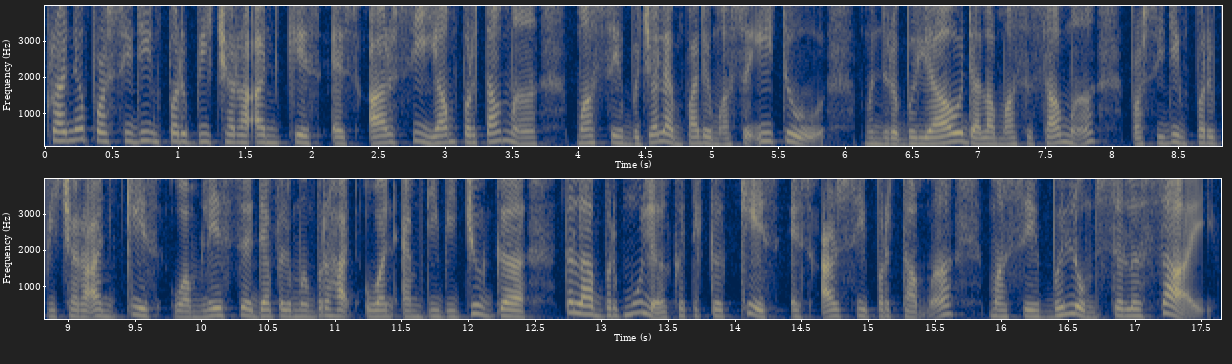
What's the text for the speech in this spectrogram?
kerana prosiding perbicaraan kes SRC yang pertama masih berjalan pada masa itu. Menurut beliau, dalam masa sama, prosiding perbicaraan kes Wan Malaysia Development Berhad 1MDB juga telah bermula ketika kes SRC pertama masih belum selesai.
